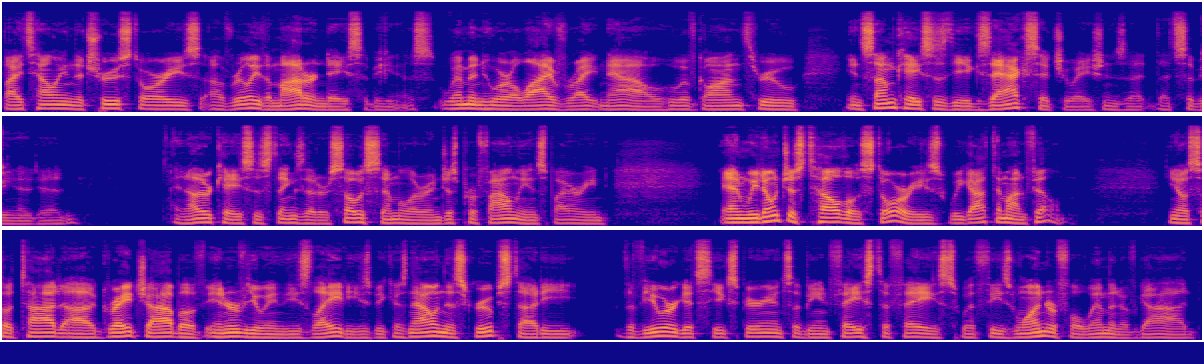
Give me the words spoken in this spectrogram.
by telling the true stories of really the modern day Sabinas, women who are alive right now who have gone through, in some cases, the exact situations that, that Sabina did. In other cases, things that are so similar and just profoundly inspiring. And we don't just tell those stories, we got them on film. You know, so Todd, uh, great job of interviewing these ladies because now in this group study, the viewer gets the experience of being face to face with these wonderful women of God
